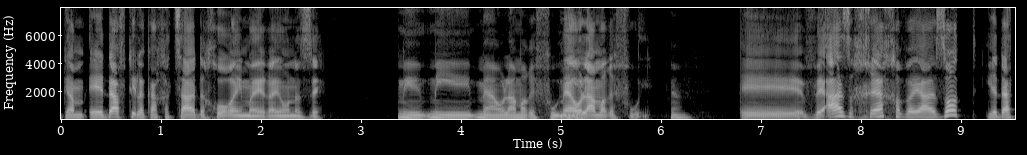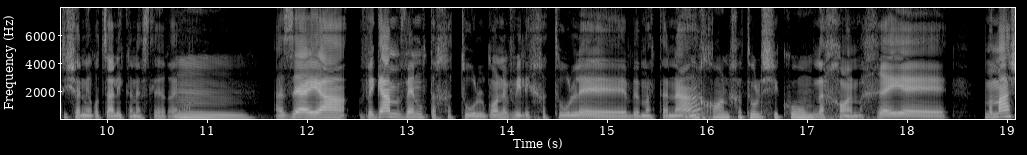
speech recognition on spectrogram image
גם העדפתי לקחת צעד אחורה עם ההיריון הזה, מהעולם הרפואי. מהעולם הרפואי. כן. אה, ואז, אחרי החוויה הזאת, ידעתי שאני רוצה להיכנס להיריון. Mm, אז זה היה, וגם הבאנו את החתול, גון הביא לי חתול אה, במתנה. נכון, חתול שיקום. נכון, אחרי אה, ממש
